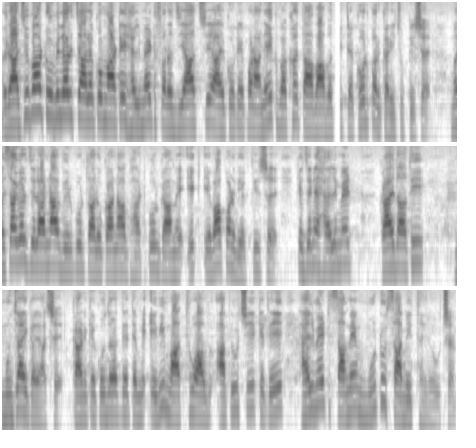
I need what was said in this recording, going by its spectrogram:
રાજ્યમાં ટુ વ્હીલર ચાલકો માટે હેલ્મેટ ફરજિયાત છે. હાઈકોર્ટે પણ અનેક વખત આ બાબતે ટકોર પર કરી ચૂકી છે. મહીસાગર જિલ્લાના વીરપુર તાલુકાના ભાટપુર ગામે એક એવા પણ વ્યક્તિ છે કે જેને હેલ્મેટ કાયદાથી મૂંઝાઈ ગયા છે. કારણ કે કુદરતે તેમને એવી માથું આપ્યું છે કે તે હેલ્મેટ સામે મોટું સાબિત થઈ રહ્યું છે.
